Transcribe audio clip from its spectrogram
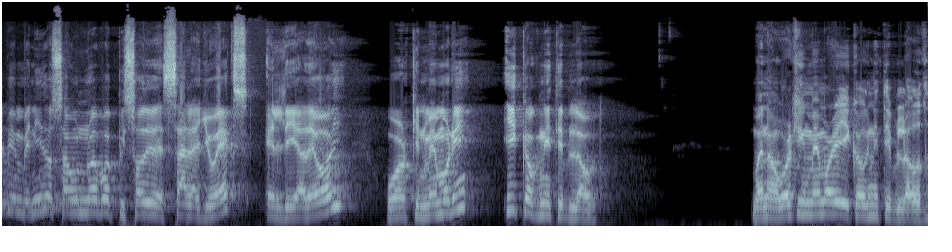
Bienvenidos a un nuevo episodio de Sala UX. El día de hoy, Working Memory y Cognitive Load. Bueno, Working Memory y Cognitive Load.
